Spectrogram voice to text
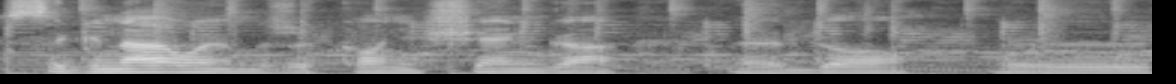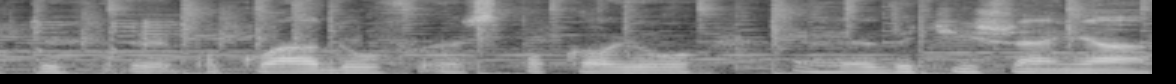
sygnałem, że koń sięga y, do tych pokładów spokoju, wyciszenia,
